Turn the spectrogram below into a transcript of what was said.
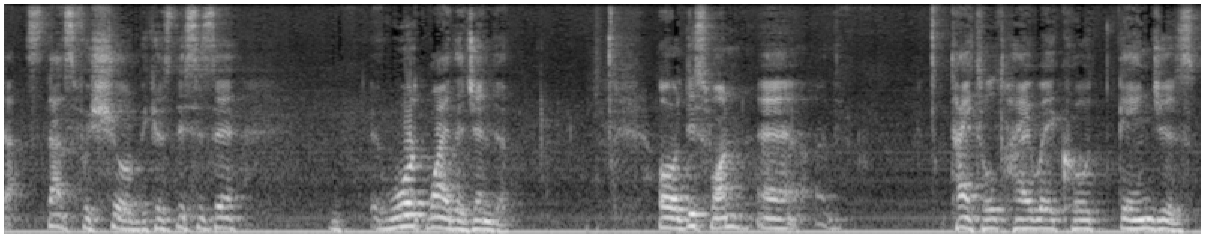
That's that's for sure because this is a, a worldwide agenda. Or this one, uh, titled "Highway Code Dangers:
